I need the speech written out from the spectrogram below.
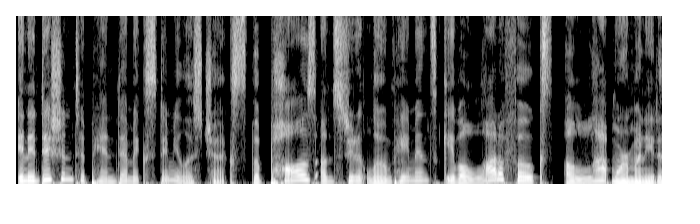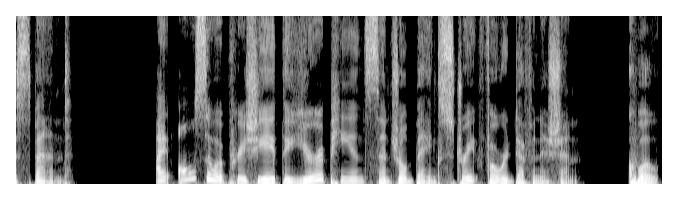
In addition to pandemic stimulus checks, the pause on student loan payments gave a lot of folks a lot more money to spend. I also appreciate the European Central Bank's straightforward definition. Quote,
